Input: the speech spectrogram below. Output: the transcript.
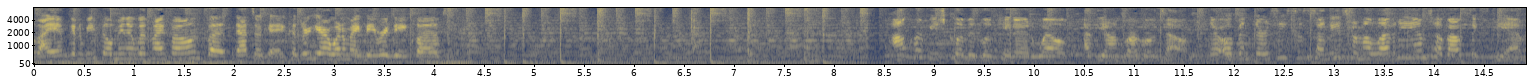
Club, I am gonna be filming it with my phone, but that's okay, because we're here at one of my favorite day clubs. Encore Beach Club is located, well, at the Encore Hotel. They're open Thursdays to Sundays from 11 a.m. to about 6 p.m.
